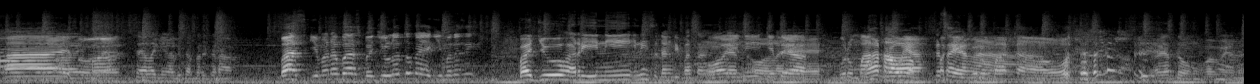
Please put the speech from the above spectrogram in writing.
Hai. Tuh, saya lagi nggak bisa bergerak. Bas, gimana Bas? Baju lo tuh kayak gimana sih? Baju hari ini ini sedang dipasang Oh, ini gitu ya. Burung makau ya. Pakai Kesayangan. burung makau. Lihat dong kamera.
